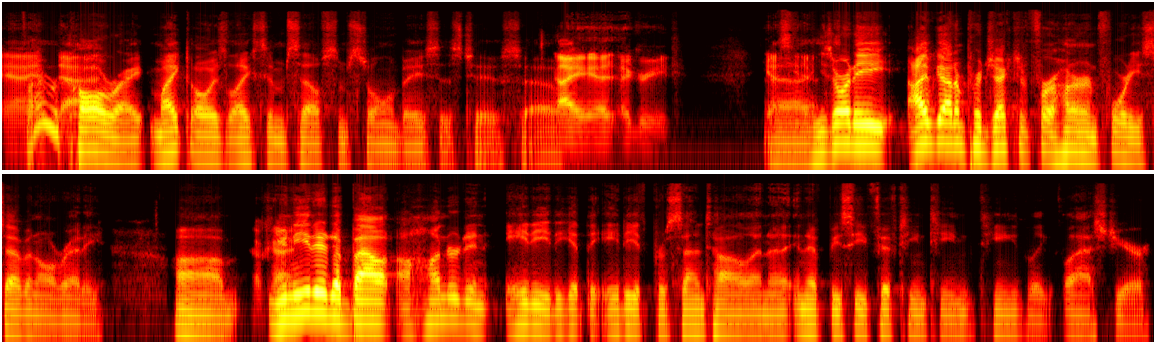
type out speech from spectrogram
If I recall uh, right, Mike always likes himself some stolen bases too. So I uh, agreed. Yes, uh, he's already. I've got him projected for 147 already. Um, You needed about 180 to get the 80th percentile in an NFBC 15 team team league last year.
